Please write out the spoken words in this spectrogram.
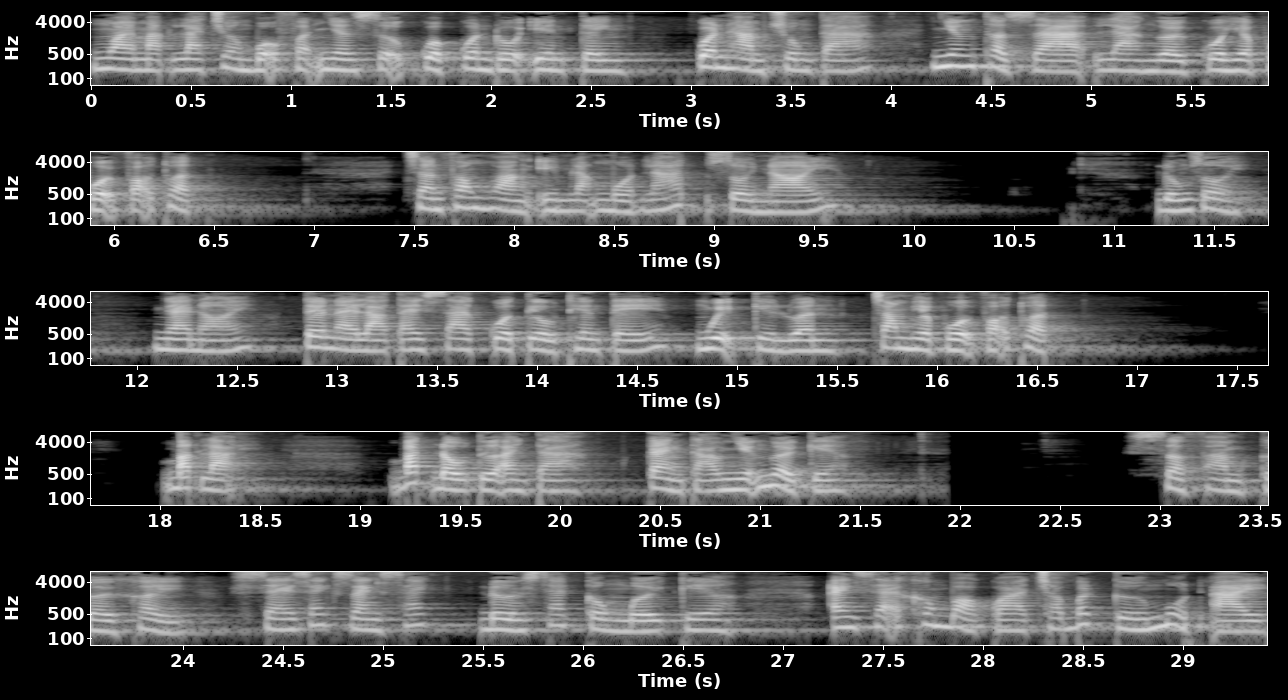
Ngoài mặt là trường bộ phận nhân sự của quân đội Yên Kinh, quân hàm trung tá, nhưng thật ra là người của Hiệp hội Võ thuật. Trần Phong Hoàng im lặng một lát rồi nói Đúng rồi, nghe nói tên này là tay sai của Tiểu Thiên Tế, ngụy Kỳ Luân trong Hiệp hội Võ thuật. Bắt lại. Bắt đầu từ anh ta. Cảnh cáo những người kia. Sở phàm cười khẩy, xé rách danh sách, đơn xét công mới kia. Anh sẽ không bỏ qua cho bất cứ một ai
